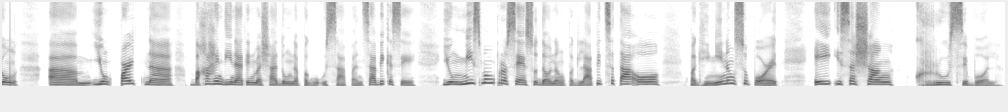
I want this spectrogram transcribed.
yung, um, yung part na baka hindi natin masyadong napag-uusapan. Sabi kasi, yung mismong proseso daw ng paglapit sa tao, paghingi ng support, ay isa siyang crucible.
